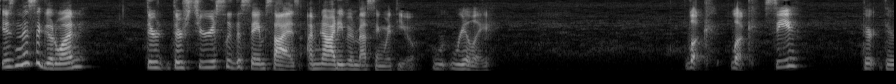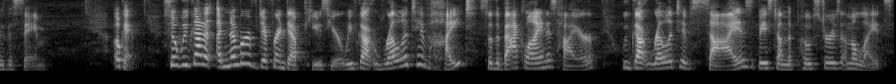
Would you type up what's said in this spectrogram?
Isn't this a good one? They're, they're seriously the same size. I'm not even messing with you, R really. Look, look, see? They're, they're the same. Okay, so we've got a, a, number of different depth cues here. We've got relative height, so the back line is higher. We've got relative size based on the posters and the lights.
